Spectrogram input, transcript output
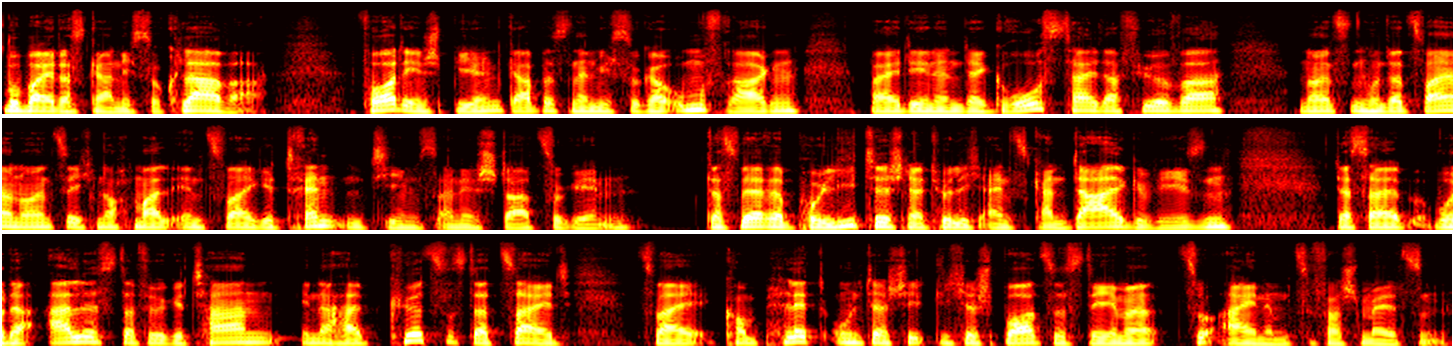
Wobei das gar nicht so klar war. Vor den Spielen gab es nämlich sogar Umfragen, bei denen der Großteil dafür war, 1992 nochmal in zwei getrennten Teams an den Start zu gehen. Das wäre politisch natürlich ein Skandal gewesen. Deshalb wurde alles dafür getan, innerhalb kürzester Zeit zwei komplett unterschiedliche Sportsysteme zu einem zu verschmelzen.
